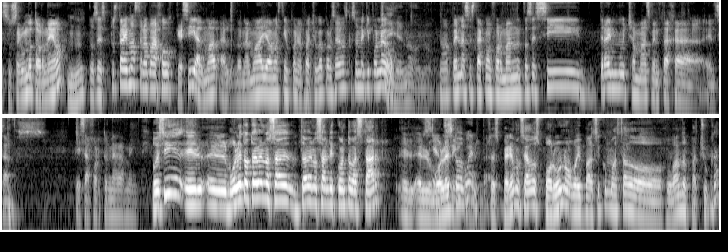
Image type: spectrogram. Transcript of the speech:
su segundo torneo. Entonces, pues trae más trabajo. Que sí, Almohada, Al- Don Almohada lleva más tiempo en el Pachuca, pero sabemos que es un equipo nuevo. Sí, no, no. No, apenas se está conformando. Entonces, sí trae mucha más ventaja el Santos. Desafortunadamente. Pues sí, el, el boleto todavía no sale, todavía no sale cuánto va a estar. El, el 150. boleto. Pues esperemos sea dos por uno, güey, así como ha estado jugando el Pachuca.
